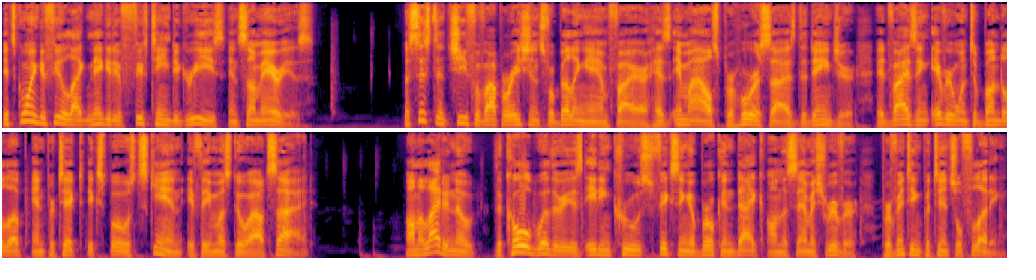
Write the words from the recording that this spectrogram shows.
It's going to feel like negative 15 degrees in some areas. Assistant Chief of Operations for Bellingham Fire has emiles prioritized the danger, advising everyone to bundle up and protect exposed skin if they must go outside. On a lighter note, the cold weather is aiding crews fixing a broken dike on the Samish River, preventing potential flooding.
